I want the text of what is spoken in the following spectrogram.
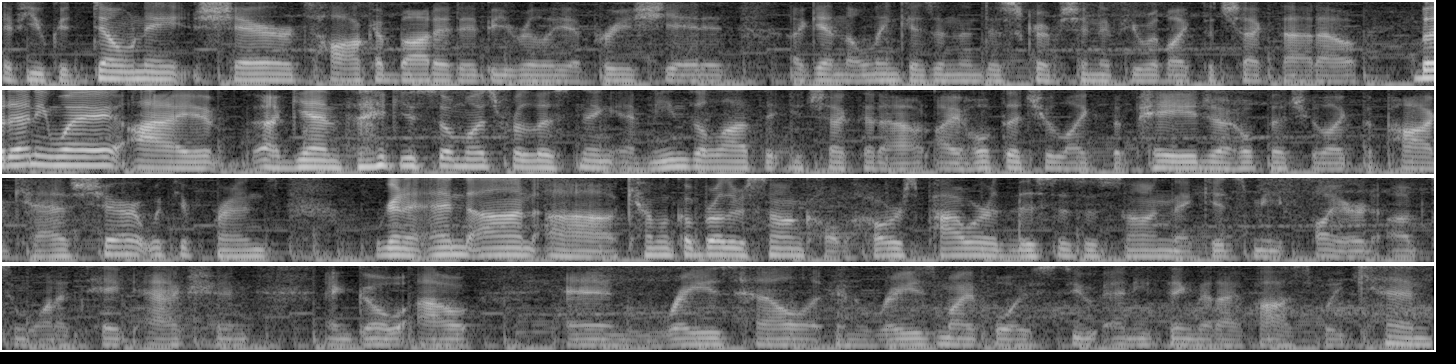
If you could donate, share, talk about it, it'd be really appreciated. Again, the link is in the description if you would like to check that out. But anyway, I again thank you so much for listening. It means a lot that you checked it out. I hope that you like the page. I hope that you like the podcast. Share it with your friends. We're gonna end on a Chemical Brothers song called Horsepower. This is a song that gets me fired up to want to take action and go out and raise hell and raise my voice to anything that I possibly can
